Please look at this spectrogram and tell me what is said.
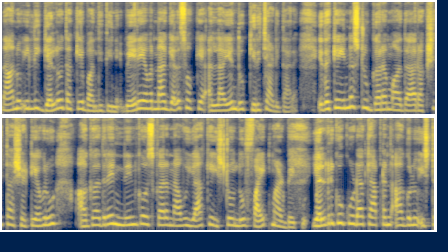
ನಾನು ಇಲ್ಲಿ ಗೆಲ್ಲೋದಕ್ಕೆ ಬಂದಿದ್ದೀನಿ. ಬೇರೆಯವರನ್ನ ಗೆಲ್ಲಿಸೋಕೆ ಅಲ್ಲ ಎಂದು ಕಿರಿಚಾಡಿದ್ದಾರೆ. ಇದಕ್ಕೆ ಇನ್ನಷ್ಟು ಗರಂ ಆದ ರಕ್ಷಿತಾ ಶೆಟ್ಟಿ ಅವರು, ಹಾಗಾದ್ರೆ ನಿನ್ಗೋಸ್ಕರ ನಾವು ಯಾಕೆ ಇಷ್ಟೊಂದು ಫೈಟ್ ಮಾಡಬೇಕು? ಎಲ್ರಿಗೂ ಕೂಡ ಕ್ಯಾಪ್ಟನ್ ಆಗಲು ಇಷ್ಟ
